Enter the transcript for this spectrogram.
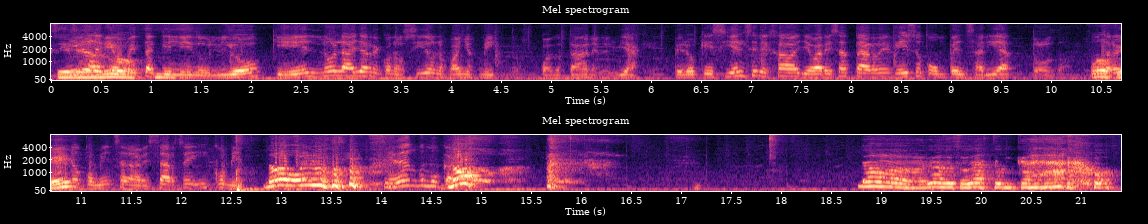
Sí, del Nino le amigo. comenta que le dolió que él no la haya reconocido en los baños mixtos cuando estaban en el viaje, pero que si él se dejaba llevar esa tarde, eso compensaría todo. Futaro y Ok. Nino comienzan a besarse y comienzan. ¡No, boludo! Se dan como ¡No! No, no te sudaste un carajo.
